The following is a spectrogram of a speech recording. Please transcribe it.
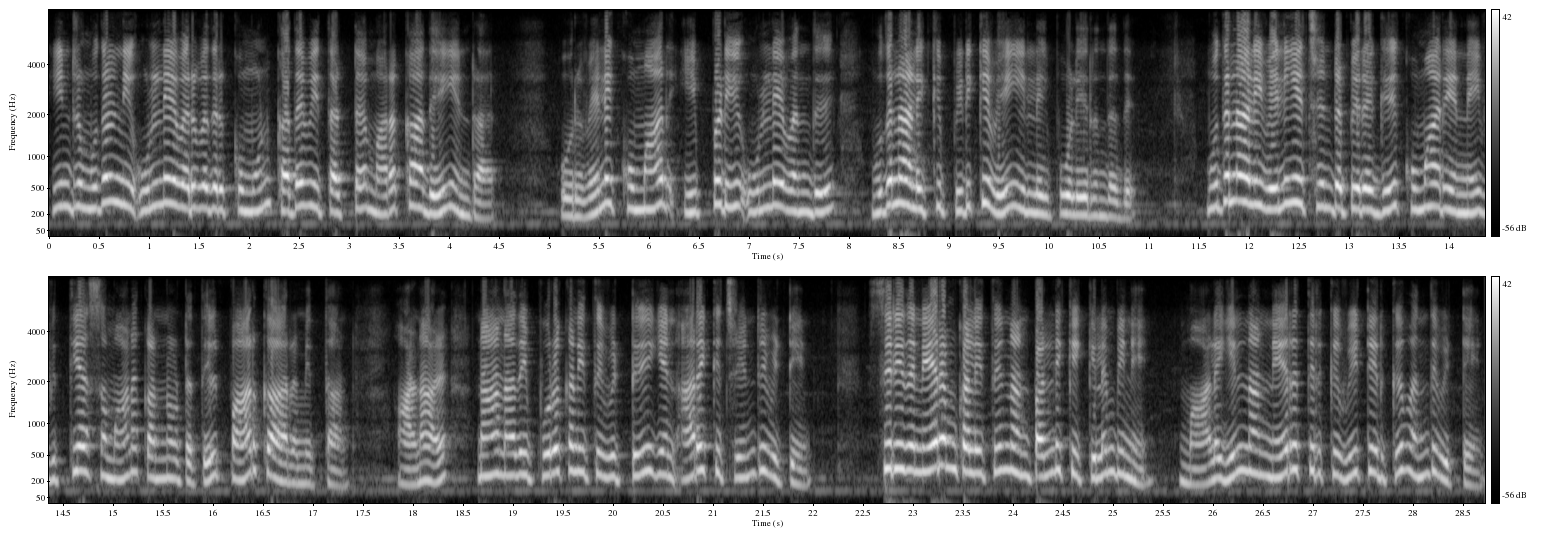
இன்று முதல் நீ உள்ளே வருவதற்கு முன் கதவை தட்ட மறக்காதே என்றார். ஒருவேளை குமார் இப்படி உள்ளே வந்து முதலாளிக்கு பிடிக்கவே இல்லை போலிருந்தது. முதலாளி வெளியே சென்ற பிறகு குமார் என்னை வித்தியாசமான கண்ணோட்டத்தில் பார்க்க ஆரம்பித்தான். ஆனால் நான் அதை புறக்கணித்து விட்டு என் அறைக்கு சென்று விட்டேன். சிறிது நேரம் கழித்து நான் பள்ளிக்கு கிளம்பினேன். மாலையில் நான் நேரத்திற்கு வீட்டிற்கு வந்து விட்டேன்.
